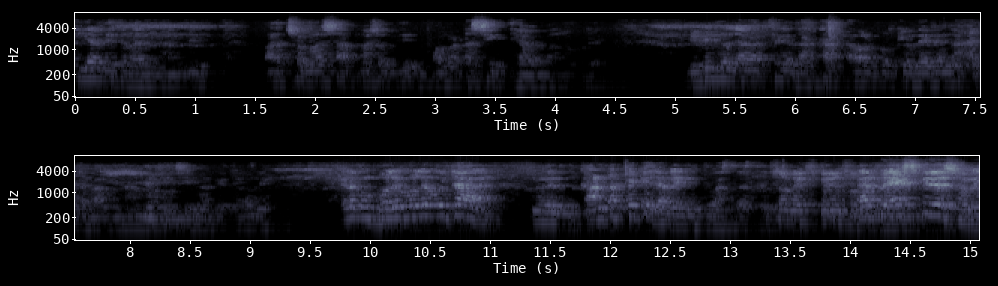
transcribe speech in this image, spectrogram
ক্লিয়ার দিতে পারি না। পাঁচ ছ মাস সাত মাস অব্দি বলাটা শিখতে হবে ভালো করে। বিভিন্ন জায়গা থেকে ধাক্কা খাওয়ার পর কেউ নেবে না এটা ভালো না। দেখেছি মার্কেটে অনেক। এরকম বলে বলে ওইটা কানটা পেকে যাবে কিন্তু আস্তে আস্তে। সব এক্সপিরিয়েন্স একটু এক্সপিরিয়েন্স হবে।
